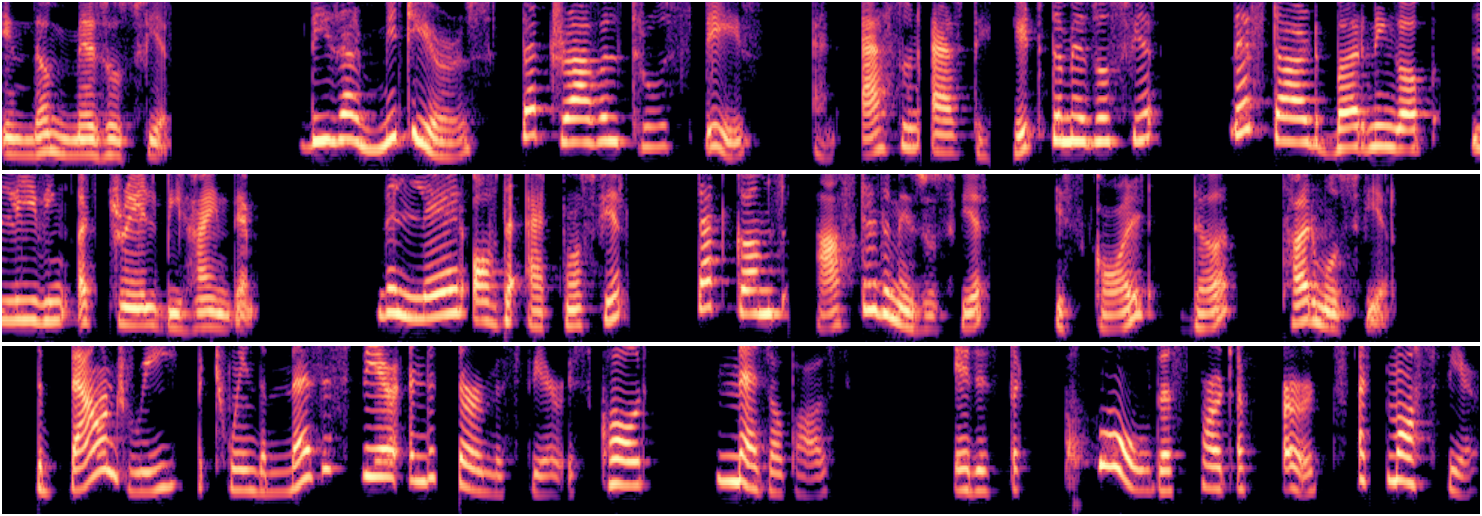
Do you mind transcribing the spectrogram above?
in the mesosphere. These are meteors that travel through space, and as soon as they hit the mesosphere, they start burning up, leaving a trail behind them. The layer of the atmosphere that comes after the mesosphere is called the thermosphere. The boundary between the mesosphere and the thermosphere is called mesopause. It is the coldest part of Earth's atmosphere.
